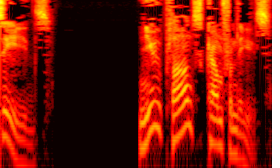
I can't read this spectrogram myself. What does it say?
seeds. New plants come from these.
